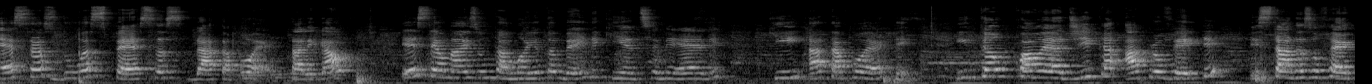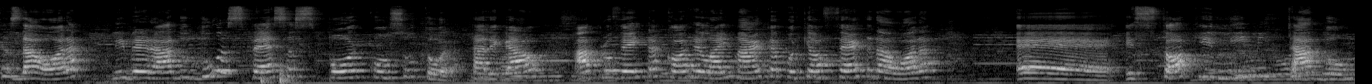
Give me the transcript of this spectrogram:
essas duas peças da Tapoer, tá legal? Esse é mais um tamanho também de 500 ml, que a Tapoer tem. Então, qual é a dica? Aproveite, está nas ofertas da hora, liberado duas peças por consultora, tá legal? Aproveita, corre lá e marca, porque a oferta da hora é estoque limitado,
